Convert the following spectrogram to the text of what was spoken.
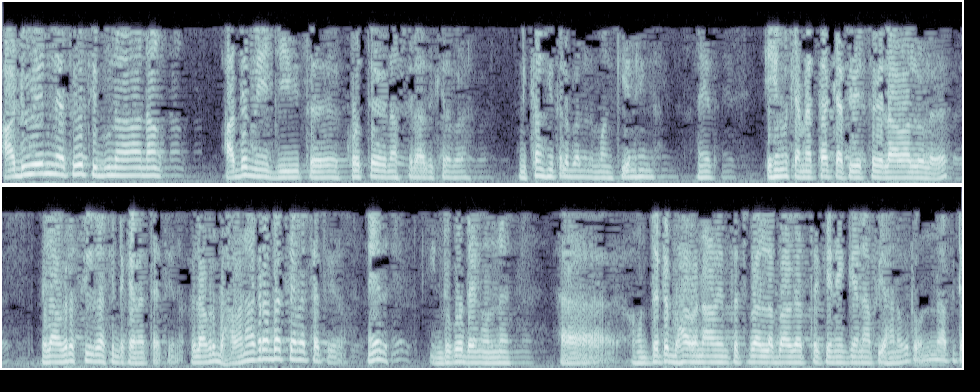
අඩු වෙන්නේ නැතුව තිබුණා නම් අද මේ ජීවිත කොතේ වෙනස් වෙලාද කියලා බලන්න. නිකන් හිතලා බලන්න මං කියන හින්දා නේද? එහෙම කැමැත්තක් ඇති වෙච්ච වෙලාවල් වල වෙලාවකට සිල් රකින්න කැමැත්ත ඇති වෙනවා. වෙලාවකට භාවනා කරන්නත් කැමැත්ත ඇති වෙනවා. නේද? ඉන්නකොට දැන් ඔන්න හොඳට භාවනාවෙන් ප්‍රතිඵල ලබාගත්ත කෙනෙක් ගැන අපි අහනකොට ඔන්න අපිට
